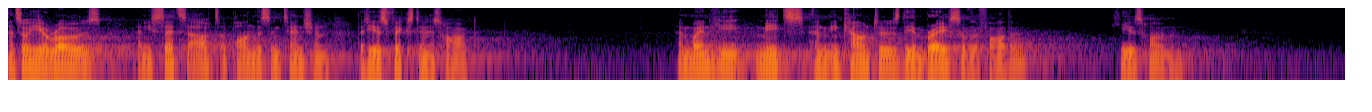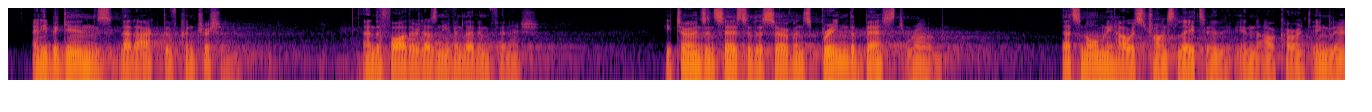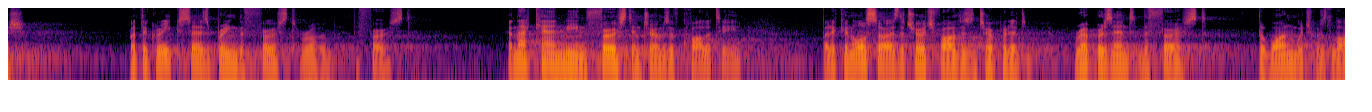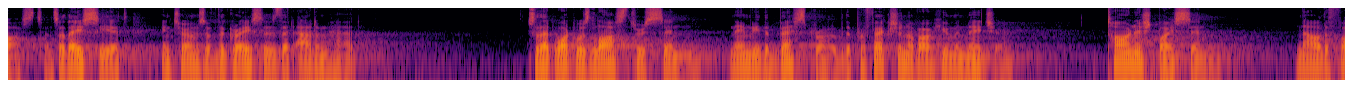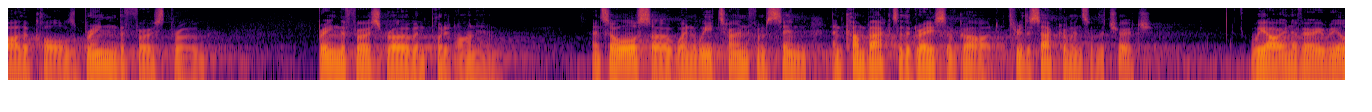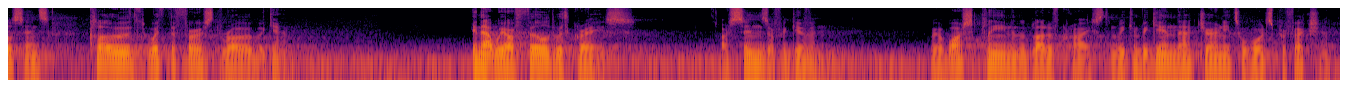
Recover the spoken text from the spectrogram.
And so he arose and he sets out upon this intention that he has fixed in his heart. And when he meets and encounters the embrace of the Father, he is home. And he begins that act of contrition. And the Father doesn't even let him finish. He turns and says to the servants, Bring the best robe. That's normally how it's translated in our current English. But the Greek says, Bring the first robe, the first. And that can mean first in terms of quality, but it can also, as the church fathers interpret it, represent the first, the one which was lost. And so they see it in terms of the graces that Adam had. So that what was lost through sin, namely the best robe, the perfection of our human nature, tarnished by sin, now the Father calls, Bring the first robe. Bring the first robe and put it on him. And so, also, when we turn from sin and come back to the grace of God through the sacraments of the church, we are, in a very real sense, clothed with the first robe again. In that we are filled with grace, our sins are forgiven, we are washed clean in the blood of Christ, and we can begin that journey towards perfection.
